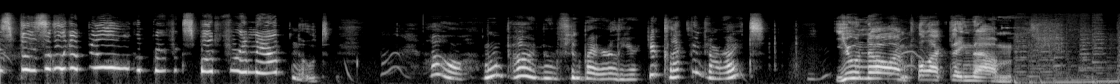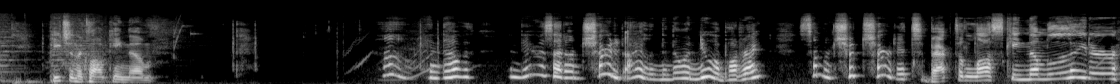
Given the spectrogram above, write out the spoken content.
This place looks like a oh, the perfect spot for a nap. Note. Oh, Moon Power Moon flew by earlier. You're collecting them, right? Mm-hmm. You know I'm collecting them! Peach in the Cloud Kingdom. Oh, and now and there is that uncharted island that no one knew about, right? Someone should chart it. Back to the Lost Kingdom later.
